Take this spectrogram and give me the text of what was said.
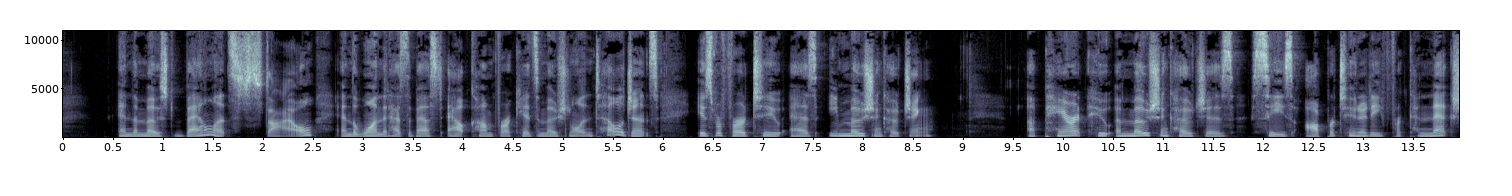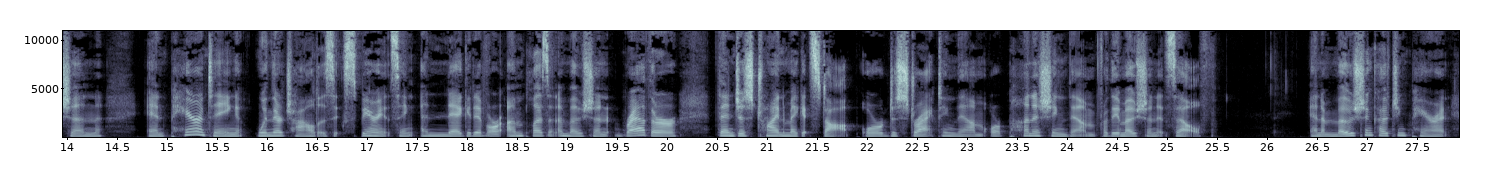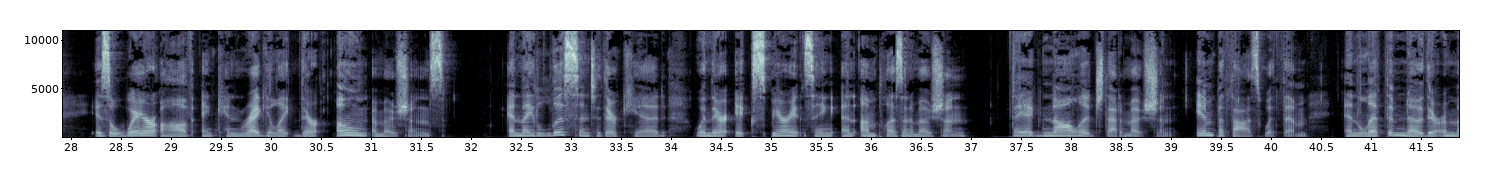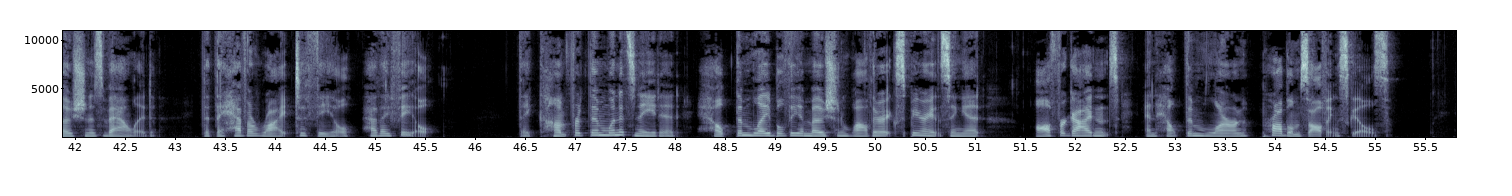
And the most balanced style, and the one that has the best outcome for a kid's emotional intelligence, is referred to as emotion coaching. A parent who emotion coaches sees opportunity for connection and parenting when their child is experiencing a negative or unpleasant emotion rather than just trying to make it stop or distracting them or punishing them for the emotion itself. An emotion coaching parent is aware of and can regulate their own emotions. And they listen to their kid when they're experiencing an unpleasant emotion. They acknowledge that emotion, empathize with them, and let them know their emotion is valid that they have a right to feel how they feel. They comfort them when it's needed, help them label the emotion while they're experiencing it, offer guidance, and help them learn problem solving skills.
